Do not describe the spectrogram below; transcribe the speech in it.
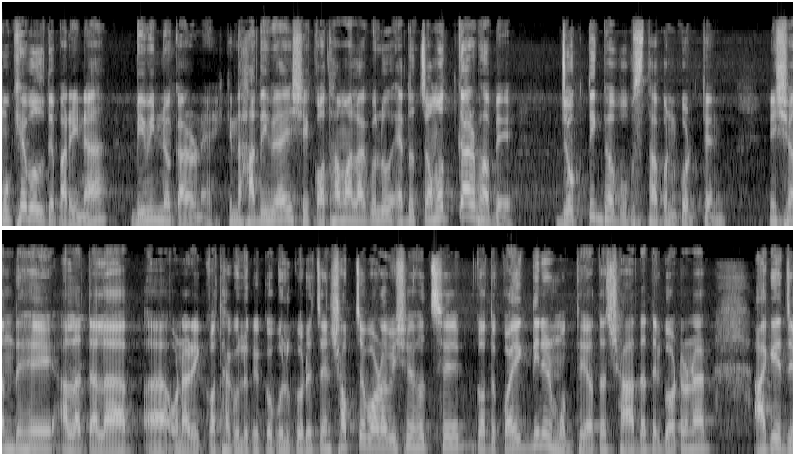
মুখে বলতে পারি না বিভিন্ন কারণে। কিন্তু হাদি ভাই সেই কথামালাগুলো এত চমৎকারভাবে যৌক্তিকভাবে উপস্থাপন করতেন নিঃসন্দেহে আল্লাহ তালা ওনার এই কথাগুলোকে কবুল করেছেন। সবচেয়ে বড় বিষয় হচ্ছে, গত কয়েকদিনের মধ্যে, অর্থাৎ শাহাদাতের ঘটনার আগে যে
